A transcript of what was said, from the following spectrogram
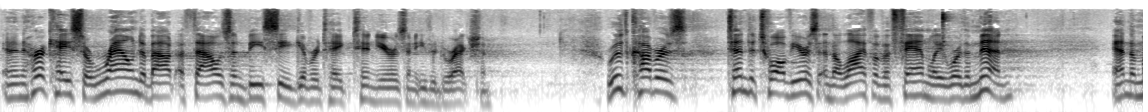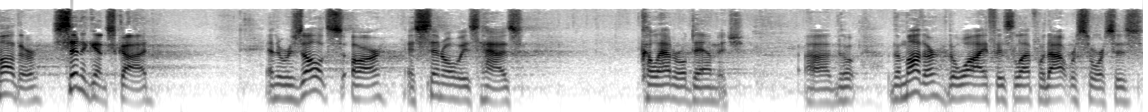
And in her case, around about 1000 BC, give or take 10 years in either direction. Ruth covers 10 to 12 years in the life of a family where the men and the mother sin against God. And the results are, as sin always has, collateral damage. Uh, the, the mother, the wife, is left without resources,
